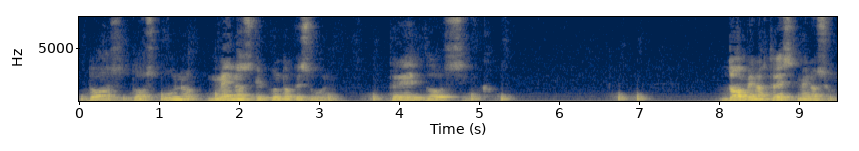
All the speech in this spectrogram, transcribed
2, 2, 1 menos el punto P sub 1. 3, 2, 5. 2 menos 3 menos 1.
